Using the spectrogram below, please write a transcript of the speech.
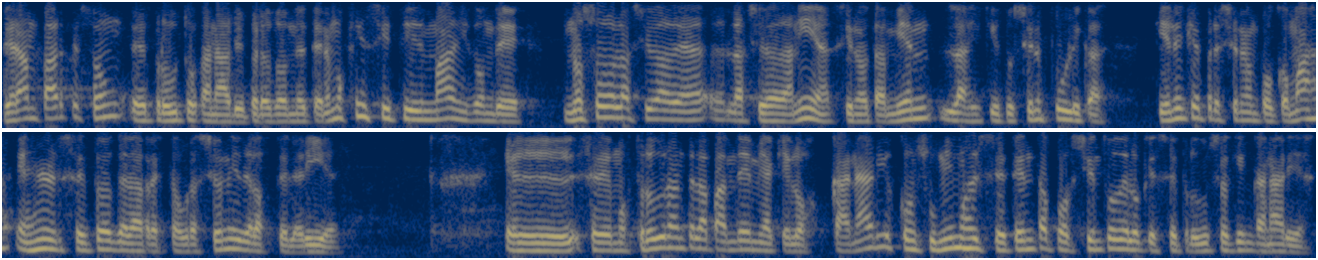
gran parte son el producto canario, pero donde tenemos que insistir más y donde no solo la, ciudad, la ciudadanía, sino también las instituciones públicas tienen que presionar un poco más es en el sector de la restauración y de la hostelería. se demostró durante la pandemia que los canarios consumimos el 70% de lo que se produce aquí en Canarias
